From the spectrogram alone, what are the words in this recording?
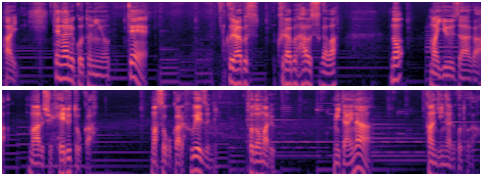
はい。ってなることによって、クラブクラブハウス側の、まあ、ユーザーが、まあ、ある種減るとか、まあ、そこから増えずにとどまるみたいな感じになることが、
